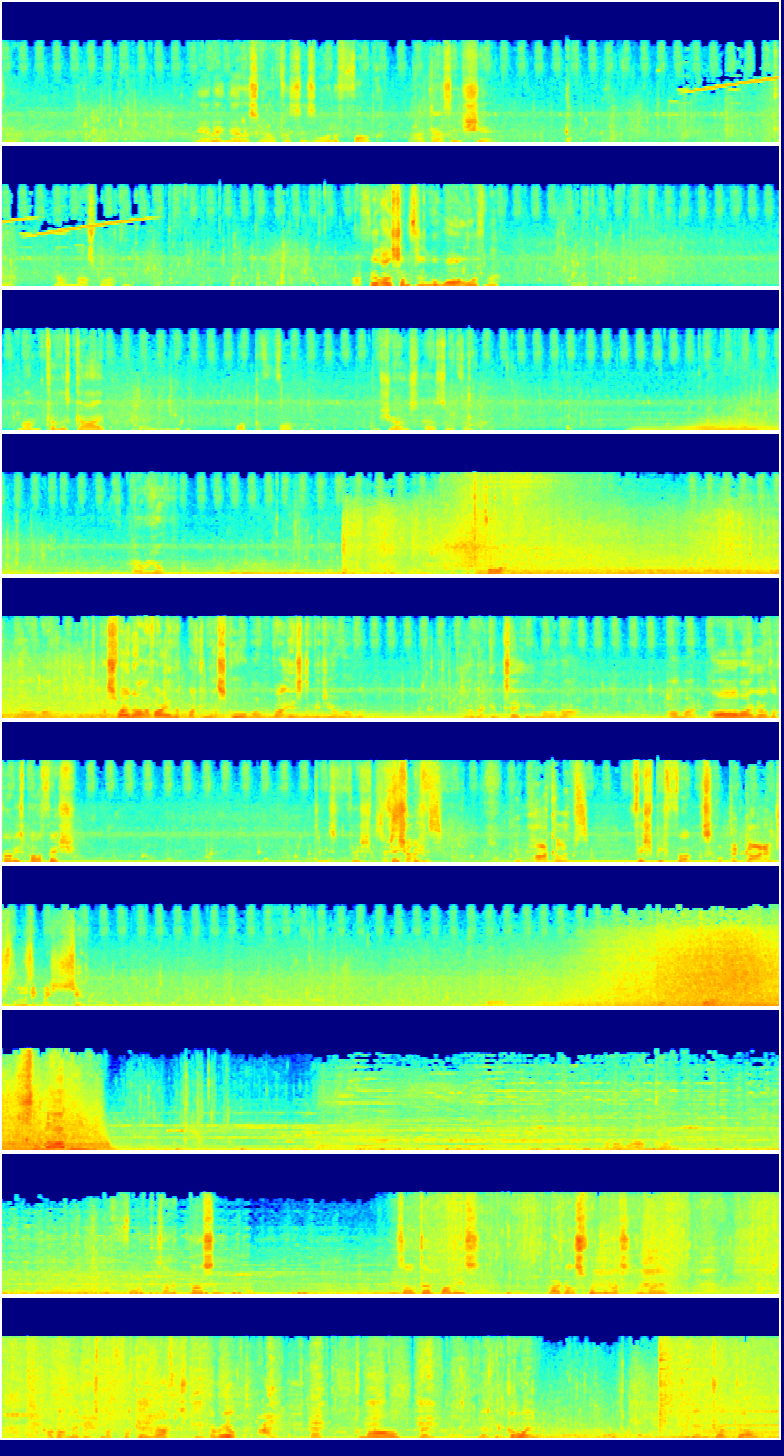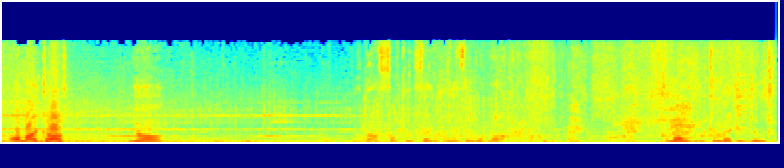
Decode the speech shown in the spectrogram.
Okay. Get a bit nervous now because there's a lot of fog and I can't see shit. Okay, now that's working. I feel like something's in the water with me. Man, can this guy... What the fuck? I'm sure I just heard something. Hurry up. What the fuck? No, man. I swear down if I end up back in that school, man, that is the video over. I don't I take any more of that. Oh my, oh my god, look at all these poor fish. These fish, are fish be. The apocalypse. fish be fucked. Hope to God I'm just losing my shit. Mom. Fuck. Tsunami! I don't know where I'm going. What the fuck? Is that a person? These are dead bodies. Have I got to swim the rest of the way? I gotta make it to my fucking raft. Hurry up! Come on! Let me go in! I'm getting dragged down. Oh my god! No! Not that fucking thing, anything like that. Come on, you can make it, dude.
